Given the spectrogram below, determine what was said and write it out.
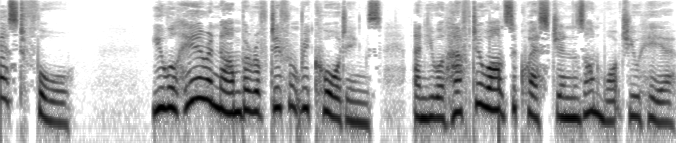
Test 4. You will hear a number of different recordings and you will have to answer questions on what you hear.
